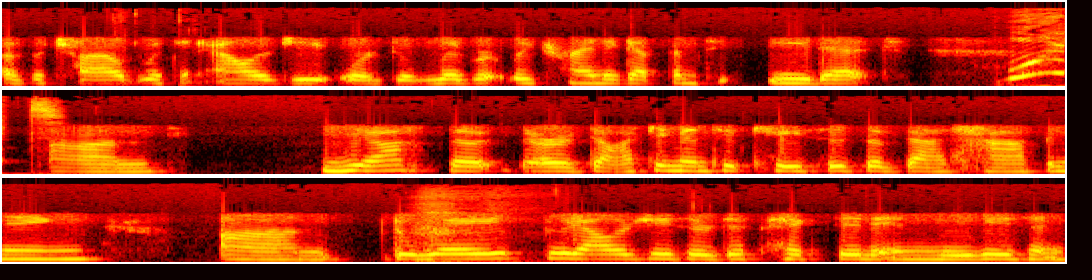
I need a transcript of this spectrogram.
of a child with an allergy, or deliberately trying to get them to eat it. What? Um, yeah, the, there are documented cases of that happening. Um, the way food allergies are depicted in movies and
